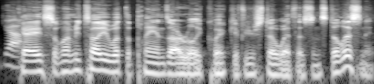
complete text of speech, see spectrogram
Yeah. Okay, so let me tell you what the plans are really quick. If you're still with us and still listening,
